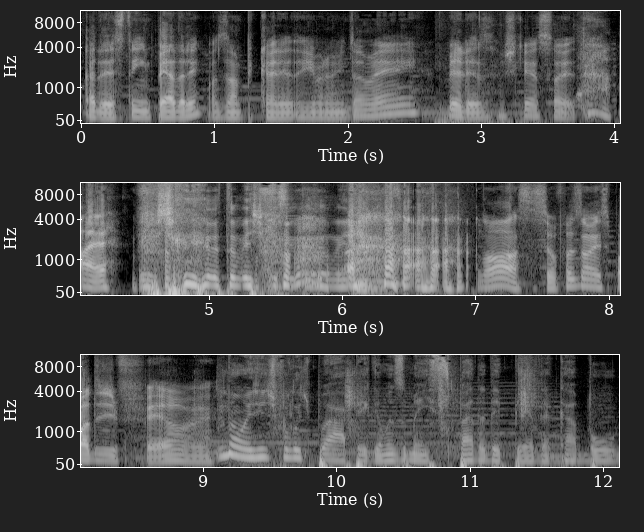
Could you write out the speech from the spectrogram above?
Cadê? Você tem pedra aí? Vou fazer uma picareta aqui pra mim também. Beleza, acho que é só isso. Ah, é? eu também esqueci totalmente. Nossa, se eu fazer uma espada de ferro, velho. Não, a gente falou tipo, ah, pegamos uma espada de pedra, acabou o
